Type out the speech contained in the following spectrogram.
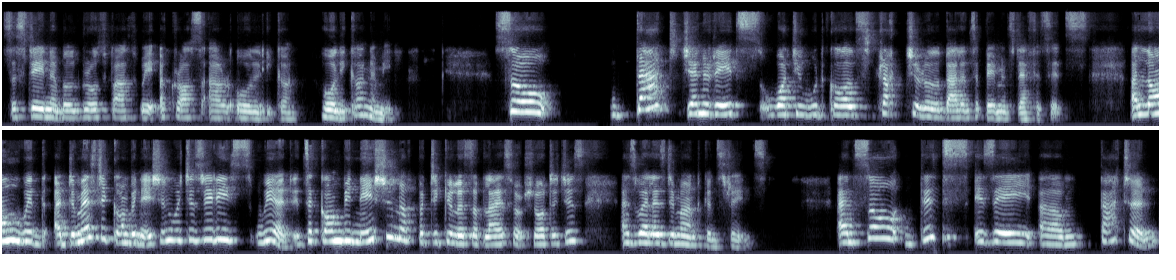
sustainable growth pathway across our whole, econ whole economy. So that generates what you would call structural balance of payments deficits, along with a domestic combination, which is really weird. It's a combination of particular supply shortages as well as demand constraints. And so this is a um, pattern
